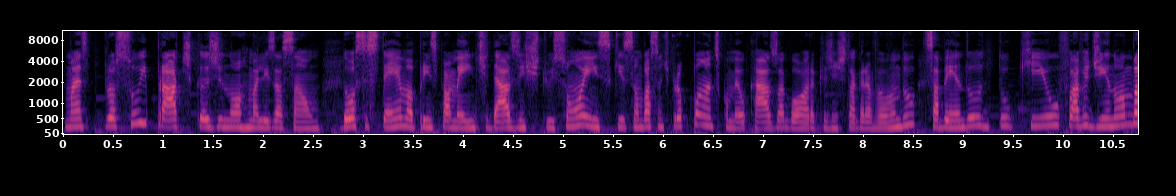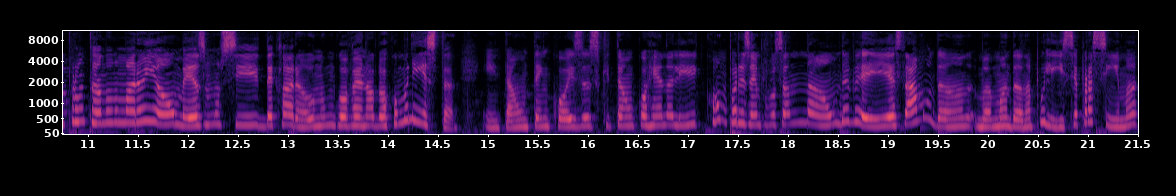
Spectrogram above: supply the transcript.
mas possui práticas de normalização do sistema, principalmente das instituições, que são bastante preocupantes, como é o caso agora que a gente está gravando, sabendo do que o Flávio Dino anda aprontando no Maranhão, mesmo se declarando um governador comunista. Então, tem coisas que estão ocorrendo ali, como, por exemplo, você não deveria estar mandando, mandando a polícia para cima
